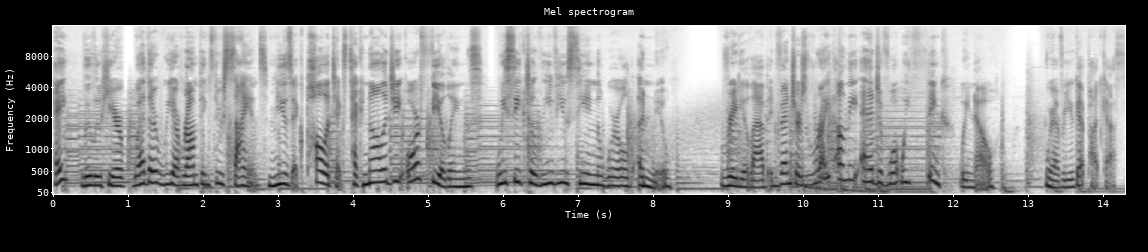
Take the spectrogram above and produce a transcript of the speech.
Hey, Lulu here. Whether we are romping through science, music, politics, technology, or feelings, we seek to leave you seeing the world anew. Radiolab adventures right on the edge of what we think we know, wherever you get podcasts.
